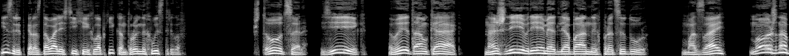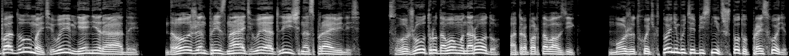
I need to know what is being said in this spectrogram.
Изредка раздавались тихие хлопки контрольных выстрелов. «Штуцер! Зик! Вы там как? Нашли время для банных процедур?» «Мазай?» «Можно подумать, вы мне не рады. «Должен признать, вы отлично справились. Служу трудовому народу», — отрапортовал Зик. «Может, хоть кто-нибудь объяснит, что тут происходит?»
